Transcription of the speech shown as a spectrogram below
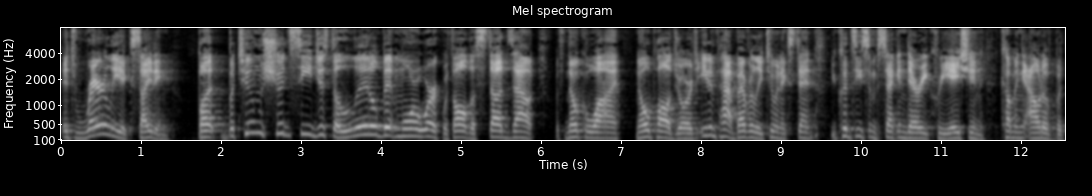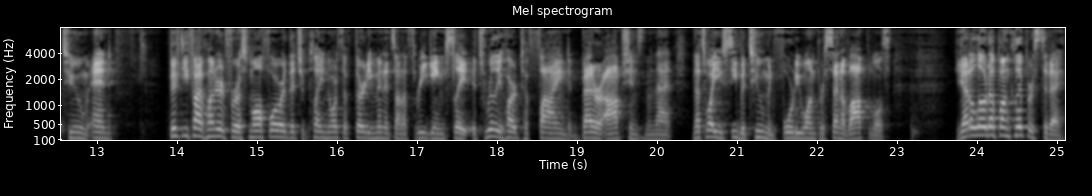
It's rarely exciting, but Batum should see just a little bit more work with all the studs out, with no Kawhi, no Paul George, even Pat Beverley to an extent. You could see some secondary creation coming out of Batum. And 5,500 for a small forward that should play north of 30 minutes on a three game slate. It's really hard to find better options than that. And that's why you see Batum in 41% of optimals. You got to load up on Clippers today.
